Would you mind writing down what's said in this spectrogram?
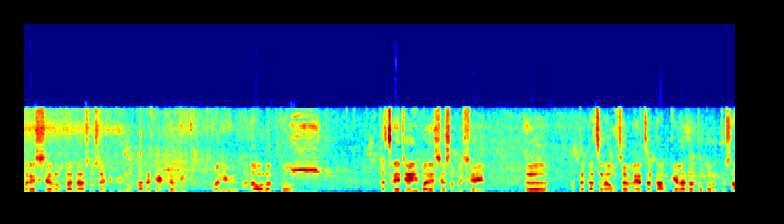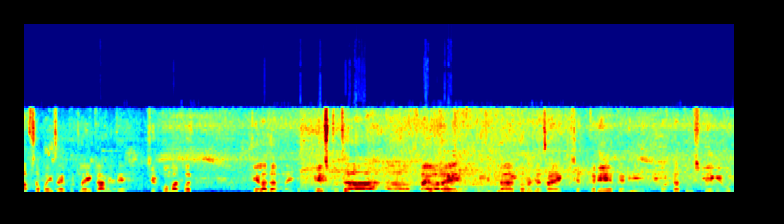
बऱ्याचशा लोकांना सोसायटीतील लोकांना टँकरनी पाणी आणावं लागतं. कचऱ्याच्याही बऱ्याचशा समस्या आहेत. तर आता कचरा उचलण्याचं काम केला जातो परंतु साफसफाईचं कुठलाही काम इथे सिडकोमार्फत केला जात नाही. फेज टूचा हा ड्रायव्हर आहे तिथला तलोजाचा एक शेतकरी आहे त्यांनी कोर्टातून स्टे घेऊन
